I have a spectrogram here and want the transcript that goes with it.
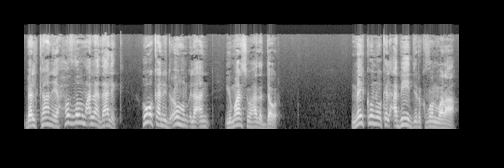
بل كان يحضهم على ذلك. هو كان يدعوهم إلى أن يمارسوا هذا الدور. ما يكونوا كالعبيد يركضون وراه.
